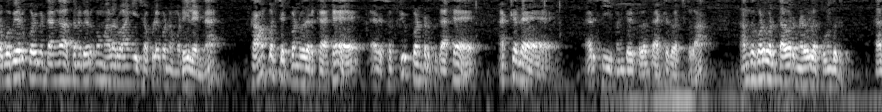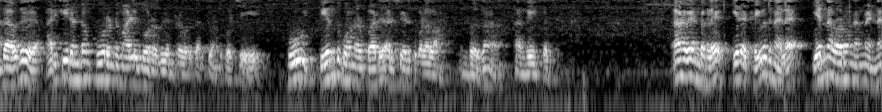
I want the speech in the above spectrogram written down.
ரொம்ப பேர் குழம்பிட்டாங்க அத்தனை பேருக்கும் மலர் வாங்கி சப்ளை பண்ண முடியலன்னா காம்பன்சேட் பண்ணுவதற்காக அதை சப்ஸ்டியூட் பண்றதுக்காக அக்ஷத அரிசி மஞ்சள் கலந்து அச்சதை வச்சுக்கலாம். அங்க கூட ஒரு தவறு நடுவில் பூந்துடுது அதாவது அரிசி ரெண்டும் பூ ரெண்டும் மாழி போடுறது என்ற ஒரு கருத்து வந்து போச்சு. பூ தீர்ந்து போன பாடு அரிசி எடுத்துக்கொள்ளலாம் என்பதுதான் அங்கேயும் கருத்து. ஆகவே என்பர்களே இதை செய்வதனால என்ன வரும் நன்மை என்ன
